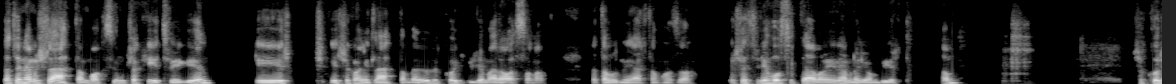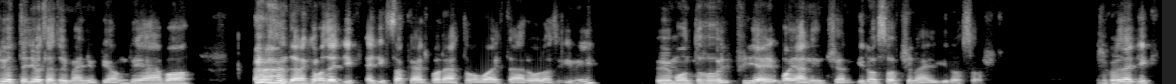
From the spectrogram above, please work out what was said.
tehát én nem is láttam maximum csak hétvégén, és, és csak annyit láttam belőlük, hogy ugye már alszanak. Tehát aludni jártam haza. És ezt ugye hosszú távon én nem nagyon bírtam és akkor jött egy ötlet, hogy menjünk ki Angliába, de nekem az egyik, egyik szakás barátom Vajtáról, az Imi, ő mondta, hogy figyelj, baján nincsen giroszos, csinálj giroszost. És akkor az egyik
